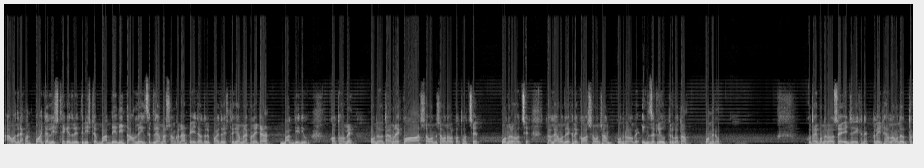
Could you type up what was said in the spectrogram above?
আমাদের এখন পঁয়তাল্লিশ থেকে যদি তিরিশটা বাদ দিয়ে দিই, তাহলে এক্স্যাক্টলি আমরা সংখ্যাটা পেয়ে যাব। তাহলে পঁয়তাল্লিশ থেকে আমরা এখন এটা বাদ দিয়ে দিব। কত হবে? পনেরো। তার মানে ক সমান সমান আমার কত হচ্ছে? পনেরো হচ্ছে। তাহলে আমাদের এখানে ক সমান সমান পনেরো হবে। এক্স্যাক্টলি উত্তর কত? পনেরো। কোথায় পনেরো আছে? এই যে এখানে। তাহলে এটা হলো আমাদের উত্তর।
